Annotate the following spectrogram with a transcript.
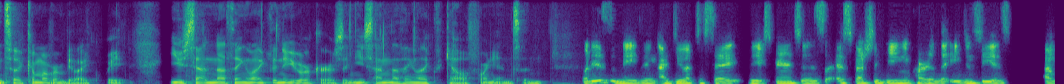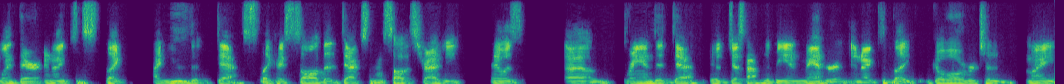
to come over and be like, "Wait, you sound nothing like the New Yorkers, and you sound nothing like the Californians." And what is amazing, I do have to say, the experiences, especially being a part of the agency, is I went there and I just like I knew the decks. Like I saw the decks and I saw the strategy. And it was um, branded deck. It just happened to be in Mandarin. And I could like go over to my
